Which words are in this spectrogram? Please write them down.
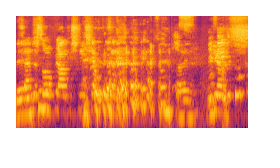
Ee, Sen de şimdi- soğuk bir alkışlayış yaptın. sen. Soğuk Aynen. Biliyoruz.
